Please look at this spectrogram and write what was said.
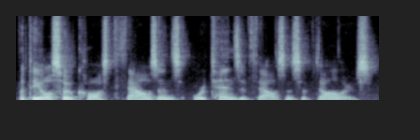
but they also cost thousands or tens of thousands of dollars.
